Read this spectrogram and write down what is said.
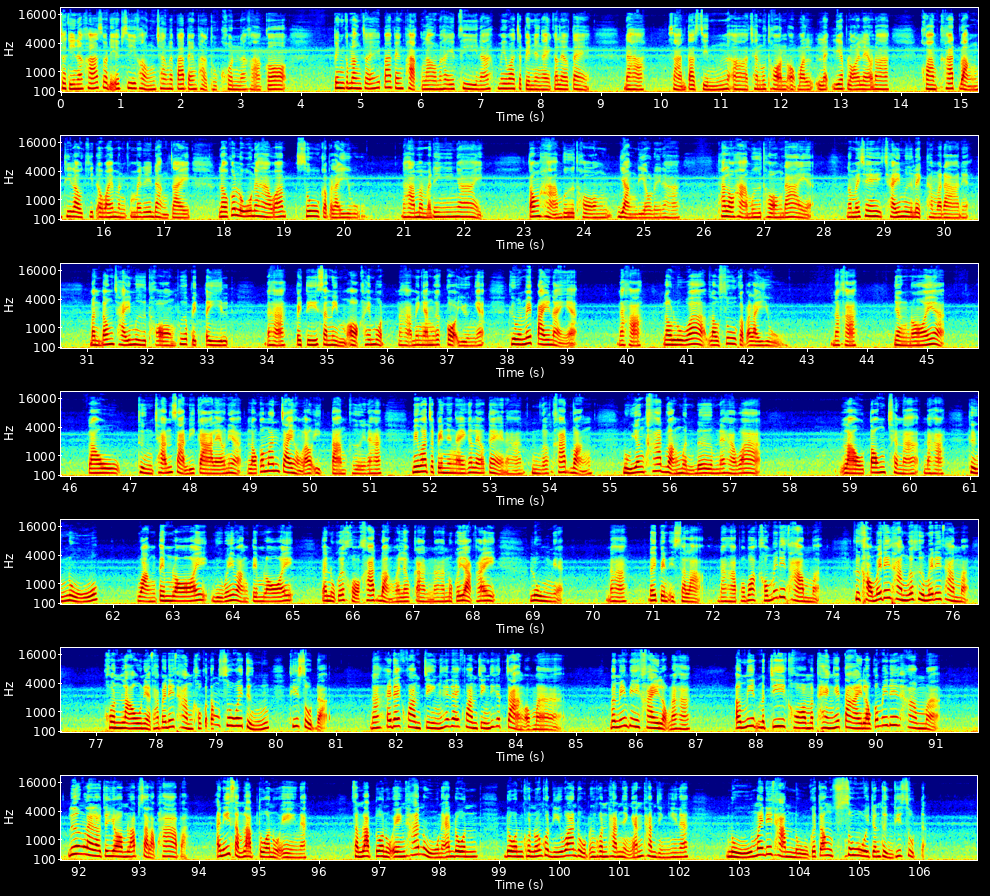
สวัสดีนะคะ สวัสดี FC ของช่างและป้าแปลงผักทุกคนนะคะ ก็เป็นกำลังใจให้ป้าแปลงผักเรานะคะ FC นะ ไม่ว่าจะเป็นยังไงก็แล้วแต่นะคะศาลตัดสินอ่าชั้นอุทธรณ์ออกมาเรียบร้อยแล้วนะคะ ความคาดหวังที่เราคิดเอาไว้มันก็ไม่ได้ดั่งใจ เราก็รู้นะคะว่าสู้กับอะไรอยู่นะคะมันไม่ได้ง่าย ๆ ต้องหามือทองอย่างเดียวเลยนะคะ ถ้าเราหามือทองได้อะ เราไม่ใช่ใช้มือเหล็กธรรมดาเนี่ย มันต้องใช้มือทองเพื่อไปตีนะคะไปตีสนิมออกให้หมดนะคะ ไม่งั้นก็เกาะอยู่อย่างเงี้ย คือมันไม่ไปไหนอะนะคะ เรารู้ว่าเราสู้กับอะไรอยู่นะคะ อย่างน้อยอะเราถึงชั้นศาลฎีกาแล้วเนี่ย เราก็มั่นใจของเราอีกตามเคยนะคะ ไม่ว่าจะเป็นยังไงก็แล้วแต่นะคะหนูก็คาดหวัง หนูยังคาดหวังเหมือนเดิมนะคะว่า เราต้องชนะนะคะ ถึงหนูหวังเต็มร้อยหรือไม่หวังเต็มร้อย แต่หนูก็ขอคาดหวังไว้แล้วกันนะคะหนูก็อยากให้ลุงเนี่ยนะคะได้เป็นอิสระนะคะ เพราะว่าเขาไม่ได้ทำอะคือเขาไม่ได้ทำก็คือไม่ได้ทำอะคนเราเนี่ยถ้าไม่ได้ทำเขาก็ต้องสู้ให้ถึงที่สุดอะนะให้ได้ความจริงให้ได้ความจริงที่กระจ่างออกมา มันไม่มีใครหรอกนะคะ เอามีดมาจี้คอมาแทงให้ตายเราก็ไม่ได้ทำอะ เรื่องอะไรเราจะยอมรับสารภาพอะ อันนี้สำหรับตัวหนูเองนะสำหรับตัวหนูเองถ้าหนูนะโดนโดนคนโน้นคนนี้ว่าหนูเป็นคนทำอย่างนั้นทำอย่างนี้นะหนูไม่ได้ทำหนูก็ต้องสู้จนถึงที่สุดอะ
